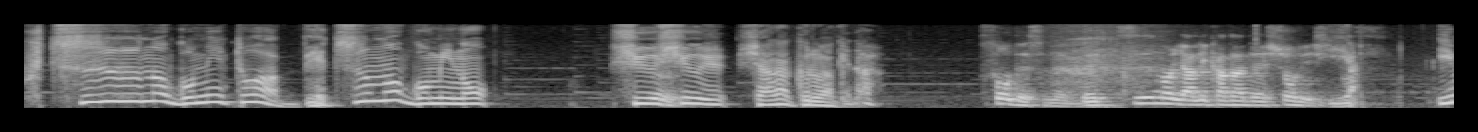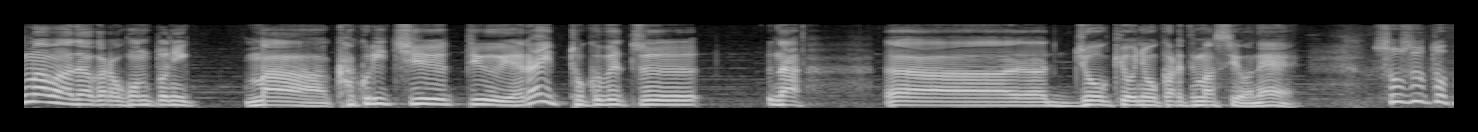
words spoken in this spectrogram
普通のゴミとは別のゴミの収集車が来るわけだ。うん、そうですね別のやり方で処理します。今はだから本当にまあ隔離中っていうえらい特別なあ状況に置かれてますよね。そうすると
